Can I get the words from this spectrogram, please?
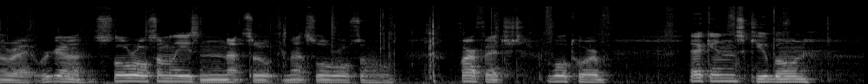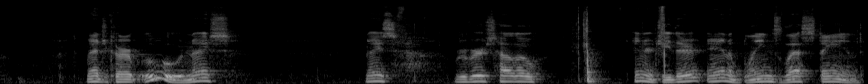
All right, we're gonna slow roll some of these and not so not slow roll some of them. Farfetch'd, Voltorb, Ekans, Cubone, Magikarp. Ooh, nice, nice reverse holo energy there, and a Blaine's Last Stand.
